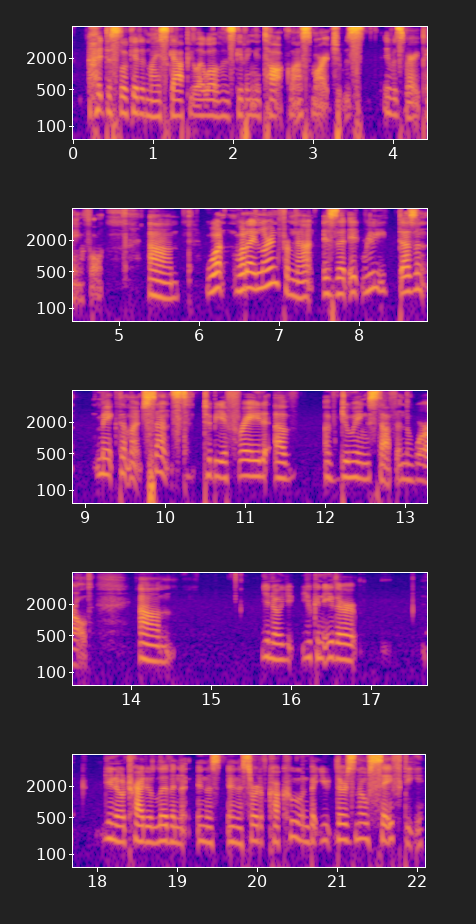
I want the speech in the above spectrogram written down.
I dislocated my scapula while I was giving a talk last March. It was it was very painful. Um, what what I learned from that is that it really doesn't make that much sense to be afraid of of doing stuff in the world. Um, you know, you, you can either you know try to live in in a in a sort of cocoon, but you there's no safety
